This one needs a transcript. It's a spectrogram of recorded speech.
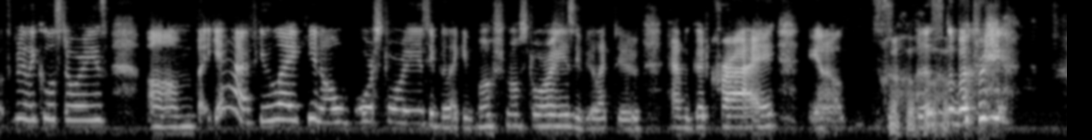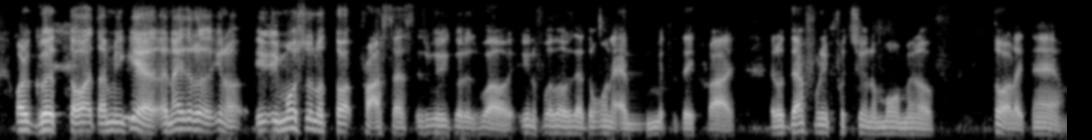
Both really cool stories. Um, but yeah, if you like, you know, war stories, if you like emotional stories, if you like to have a good cry, you know, this, is the book for you. Or good thought. I mean, yeah, and either you know, emotional thought process is really good as well. You know, for those that don't want to admit that they cry it'll definitely put you in a moment of thought like, damn,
